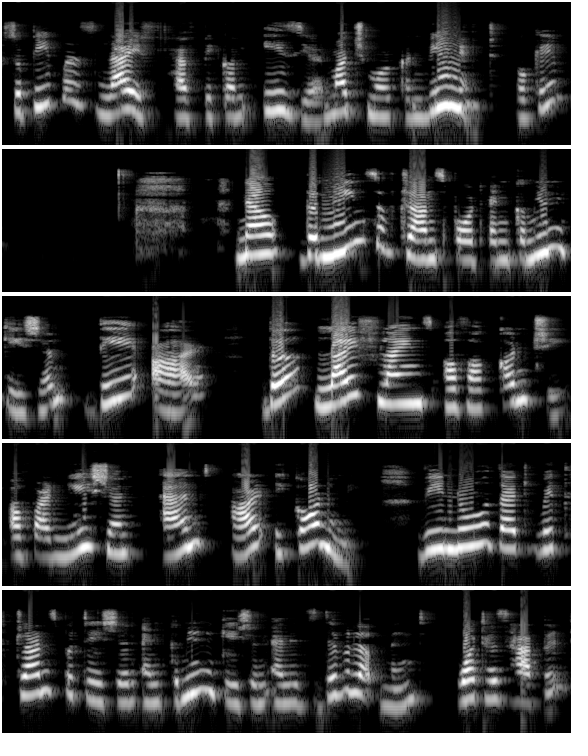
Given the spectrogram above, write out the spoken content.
So people's life have become easier, much more convenient. Okay. Now the means of transport and communication, they are the lifelines of our country, of our nation and our economy. We know that with transportation and communication and its development, what has happened?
